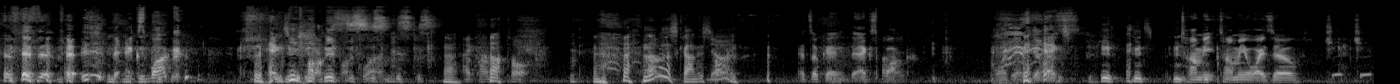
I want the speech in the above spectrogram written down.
the, the, the Xbox. Xbox One. I cannot talk. None of us can. It's no. fine. That's okay. The Xbox. Give Tommy Tommy Wiseau. Cheap, cheap,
